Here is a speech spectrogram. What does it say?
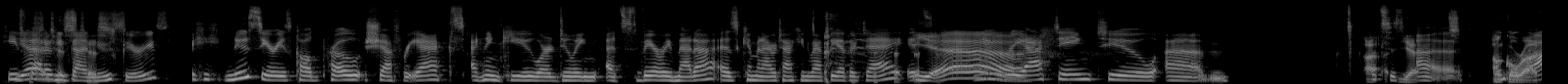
He's yeah, got a he's got a new Tisk tisk. series. he- new series called Pro Chef Reacts. I think you are doing. It's very meta, as Kim and I were talking about the other day. It's yeah. you reacting to um Uh, what's his yeah, uh s- Uncle Uncle Roger.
